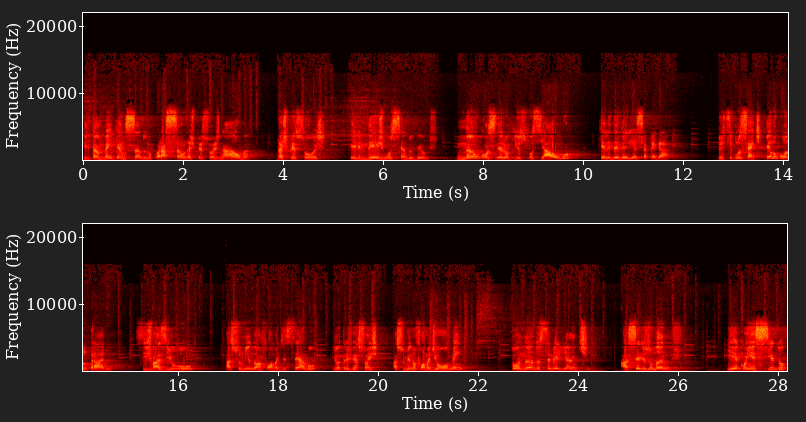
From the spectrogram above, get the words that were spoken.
e também pensando no coração das pessoas, na alma das pessoas, ele mesmo sendo Deus, não considerou que isso fosse algo que ele deveria se apegar. Versículo 7. Pelo contrário, se esvaziou, assumindo a forma de servo, em outras versões, assumindo a forma de homem, tornando semelhante a seres humanos e reconhecido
